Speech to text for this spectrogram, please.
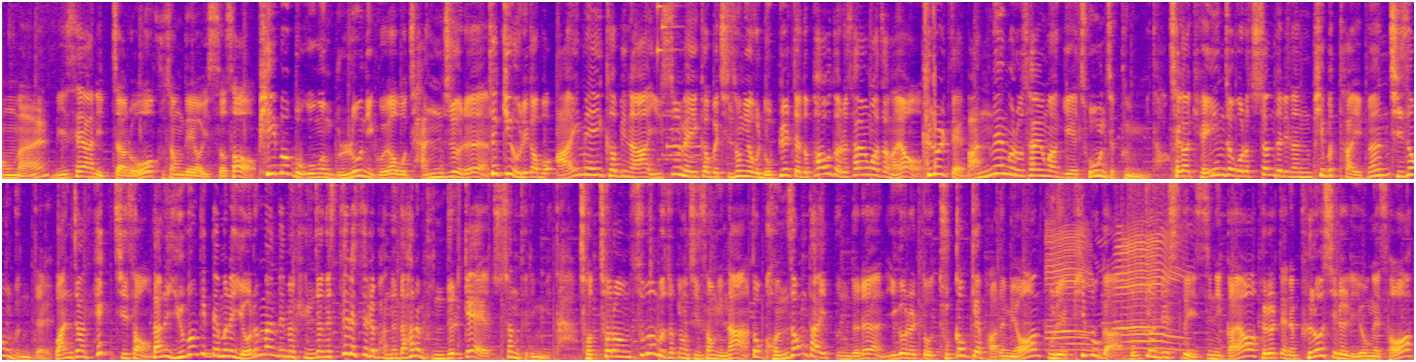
정말 미세한 입자로 구성되어 있어서 피부 모공은 물론이고요. 뭐 잔줄은 특히 우리가 뭐 아이 메이크업이나 입술 메이크업의 지속력을 높일 때도 파우더를 사용하잖아요. 그럴 때 만능으로 사용하기에 좋은 제품입니다. 제가 개인적으로 추천드리는 피부 타입은 지성분들 완전 핵 지성. 나는 유분기 때문에 여름만 되면 굉장히 스트레스를 받는다 하는 분들께 추천드립니다. 저처럼 수분 부족형 지성이나 또 건성 타입 분들은 이거를 또 두껍게 바르면 우리의 피부가 못 견딜 수도 있으니까요. 그럴 때는 블러쉬를 이용해서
